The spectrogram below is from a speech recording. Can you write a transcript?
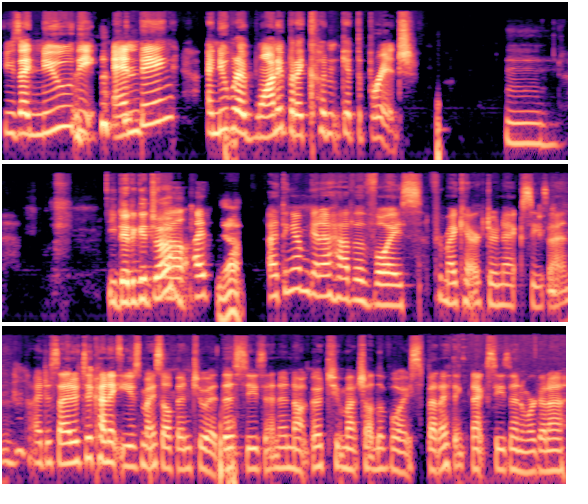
because I knew the ending. I knew what I wanted, but I couldn't get the bridge. Mm. You did a good job. Well, I Yeah. I think I'm gonna have a voice for my character next season. I decided to kind of ease myself into it this season and not go too much on the voice, but I think next season we're gonna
